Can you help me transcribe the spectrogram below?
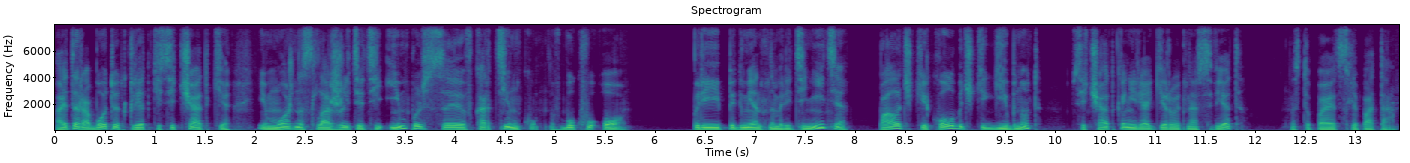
а это работают клетки сетчатки, и можно сложить эти импульсы в картинку, в букву О. При пигментном ретините палочки и колбочки гибнут, сетчатка не реагирует на свет, наступает слепота.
